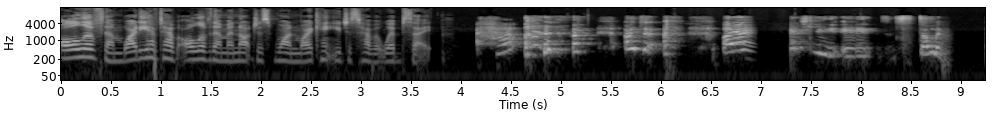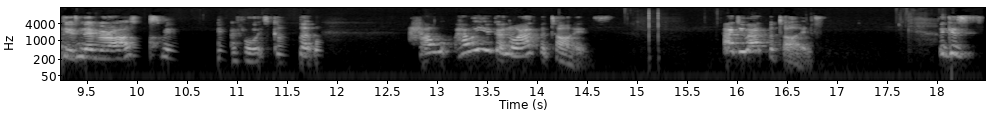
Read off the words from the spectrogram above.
all of them? Why do you have to have all of them and not just one? Why can't you just have a website? How, I, don't, I actually, it, somebody has never asked me before. It's kind of like, how, how are you going to advertise? How do you advertise? Because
